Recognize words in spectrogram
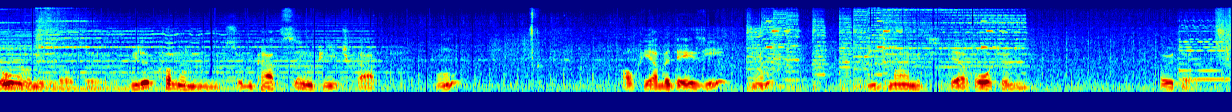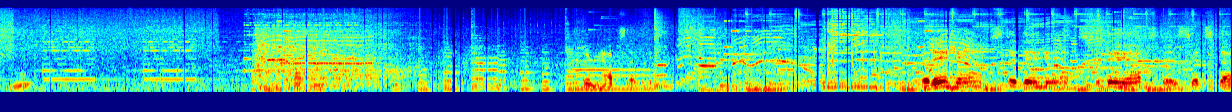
So, liebe Leute, willkommen zum Katzen Peach Cup. Hm? Auch hier haben wir Daisy. Ne? Diesmal mit der roten Kröte. Hm? Im Herbst wieder. Der Herbst, der Herbst, der Herbst, ist jetzt da.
